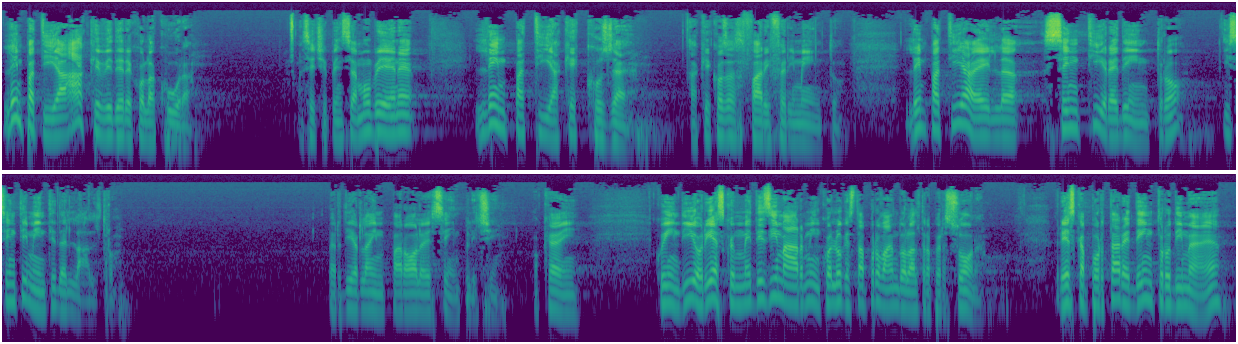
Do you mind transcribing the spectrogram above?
L'empatia ha a che vedere con la cura. Se ci pensiamo bene, l'empatia che cos'è? A che cosa fa riferimento? L'empatia è il sentire dentro i sentimenti dell'altro, per dirla in parole semplici, ok? Quindi io riesco a immedesimarmi in quello che sta provando l'altra persona, riesco a portare dentro di me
